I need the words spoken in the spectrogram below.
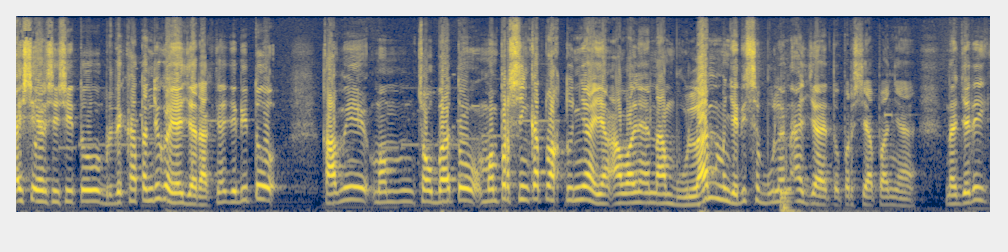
ICRCC itu berdekatan juga ya jaraknya, jadi tuh kami mencoba tuh mempersingkat waktunya yang awalnya enam bulan menjadi sebulan aja itu persiapannya. Nah jadi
